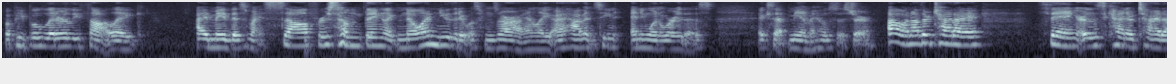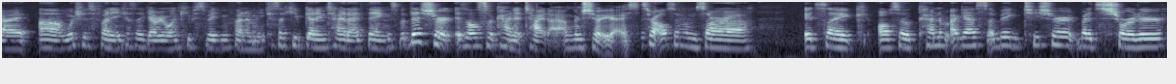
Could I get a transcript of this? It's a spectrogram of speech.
But people literally thought like I made this myself or something. Like no one knew that it was from Zara and like I haven't seen anyone wear this except me and my host sister. Oh, another tie-dye thing, or this kind of tie-dye, um, which is funny because like everyone keeps making fun of me because I keep getting tie-dye things. But this shirt is also kind of tie-dye. I'm to show you guys. Are also from Zara. It's like also kind of, I guess, a big t-shirt, but it's shorter.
